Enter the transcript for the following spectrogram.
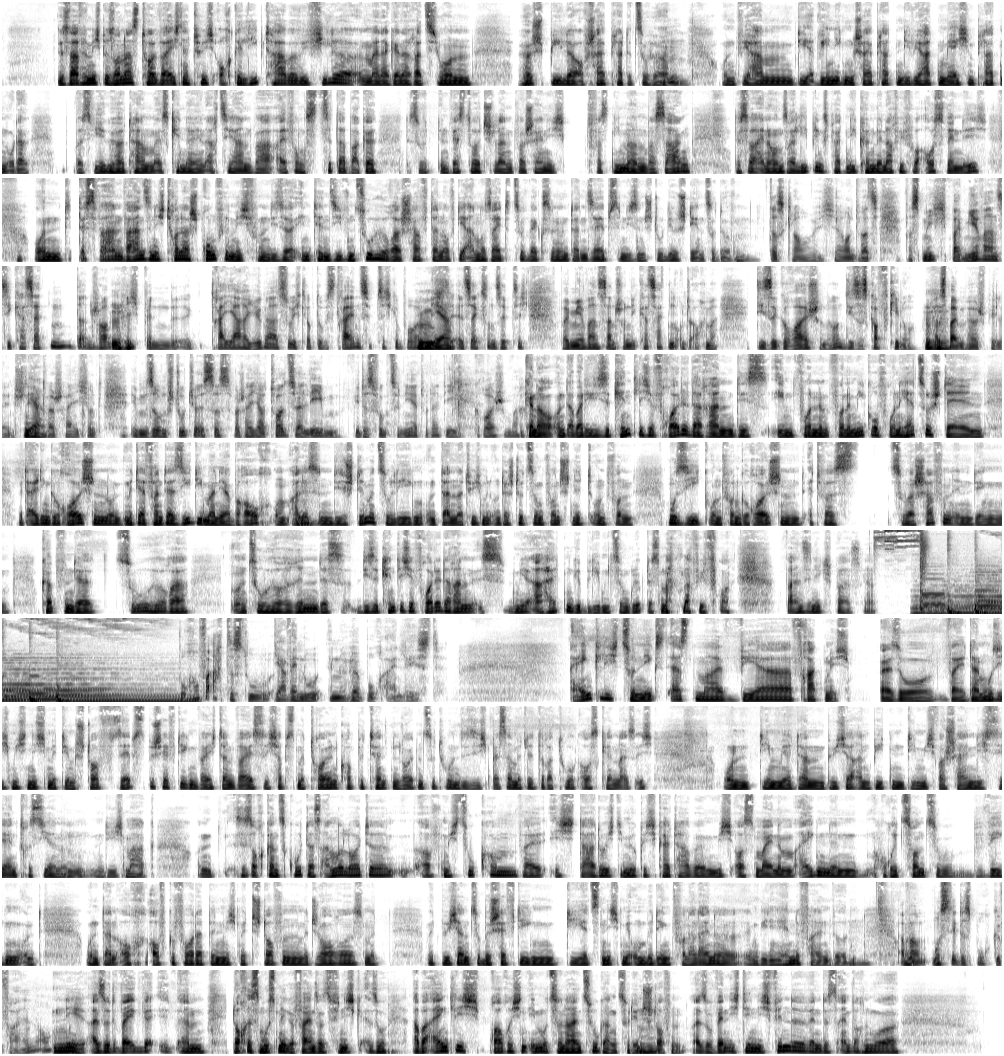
das war für mich besonders toll, weil ich natürlich auch geliebt habe, wie viele in meiner Generation Hörspiele auf Schallplatte zu hören. Mhm. Und wir haben die wenigen Schallplatten, die wir hatten, Märchenplatten oder was wir gehört haben als Kinder in den 80er Jahren war Alphons Zitterbacke. Das wird in Westdeutschland wahrscheinlich fast niemandem was sagen. Das war einer unserer Lieblingsplatten, die können wir nach wie vor auswendig. Und das war ein wahnsinnig toller Sprung für mich, von dieser intensiven Zuhörerschaft dann auf die andere Seite zu wechseln und dann selbst in diesen Studios stehen zu dürfen. Das glaube ich, ja. Und was, was mich, bei mir waren es die Kassetten dann schon. Mhm. Ich bin äh, drei Jahre jünger als du. Ich glaube, du bist 73 geboren, ja. ich 76. Bei mir waren es dann schon die Kassetten und auch immer diese Geräusche, ne? dieses Kopfkino, mhm. was beim Hörspiel entsteht ja. wahrscheinlich. Und in so einem Studio ist das wahrscheinlich auch toll zu erleben, wie das funktioniert, oder? Die Geräusche machen. Genau. Und aber diese kindliche Freude daran, das eben vor einem, vor einem Mikrofon herzustellen, mit all den Geräuschen und mit der Fantasie, die man ja braucht, um alles mhm. in diese Stimme zu legen und dann natürlich mit Unterstützung von Schnitt und von Musik und von Geräuschen etwas zu erschaffen in den Köpfen der Zuhörer und Zuhörerinnen. Das, diese kindliche Freude daran ist mir erhalten geblieben, zum Glück. Das macht nach wie vor wahnsinnig Spaß. Ja. Worauf achtest du, ja, wenn du ein Hörbuch einliest? Eigentlich zunächst erstmal, wer fragt mich? Also, weil dann muss ich mich nicht mit dem Stoff selbst beschäftigen, weil ich dann weiß, ich habe es mit tollen, kompetenten Leuten zu tun, die sich besser mit Literatur auskennen als ich und die mir dann Bücher anbieten, die mich wahrscheinlich sehr interessieren und, und die ich mag. Und es ist auch ganz gut, dass andere Leute auf mich zukommen, weil ich dadurch die Möglichkeit habe, mich aus meinem eigenen Horizont zu bewegen und, und dann auch aufgefordert bin, mich mit Stoffen, mit Genres, mit, mit Büchern zu beschäftigen, die jetzt nicht mir unbedingt von alleine irgendwie in die Hände fallen würden. Aber und, muss dir das Buch gefallen auch? Nee, also weil ähm, doch, es muss mir gefallen, sonst finde ich, also, aber eigentlich brauche ich einen emotionalen Zugang zu den mhm. Stoffen. Also wenn ich den nicht finde, wenn das einfach nur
